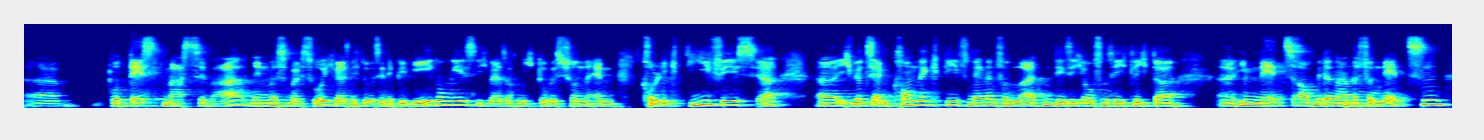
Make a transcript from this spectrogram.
äh, Protestmasse war, nennen wir es mal so. Ich weiß nicht, ob es eine Bewegung ist. Ich weiß auch nicht, ob es schon ein Kollektiv ist. Ja. Äh, ich würde es ein Konnektiv nennen von Leuten, die sich offensichtlich da äh, im Netz auch miteinander vernetzen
